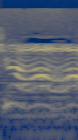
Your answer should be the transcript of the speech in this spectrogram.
già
